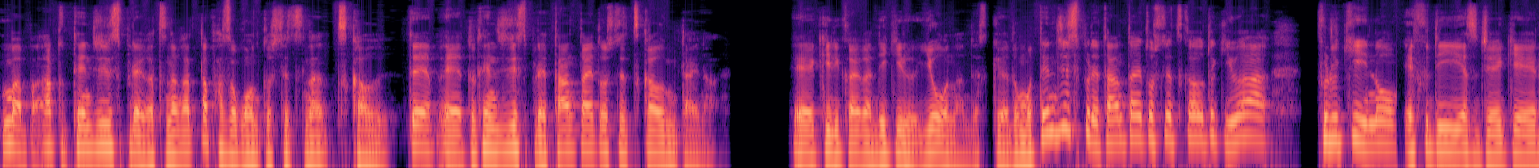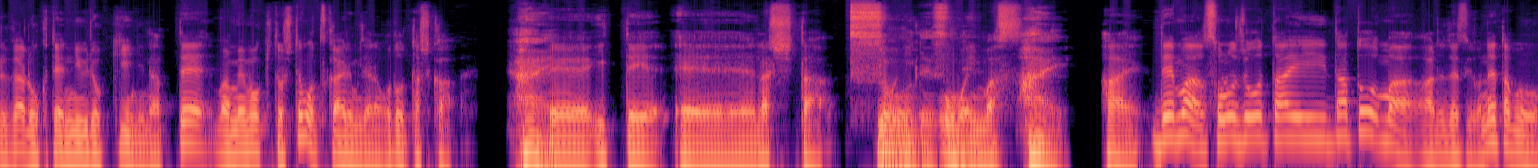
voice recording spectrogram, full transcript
まあ、あと展示ディスプレイが繋がったパソコンとしてつな使う。で、えっ、と、展示ディスプレイ単体として使うみたいな、えー切り替えができるようなんですけれども、展示ディスプレイ単体として使うときは、フルキーの FDSJKL が6点入力キーになって、まあ、メモ機としても使えるみたいなことを確か、はい。えー言って、えーらしたようにそうですね思います。はい。はい。で、まあ、その状態だと、まあ、あれですよね。多分、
